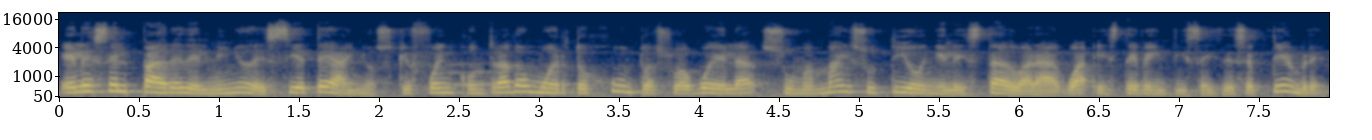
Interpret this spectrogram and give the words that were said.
Él es el padre del niño de 7 años que fue encontrado muerto junto a su abuela, su mamá y su tío en el estado Aragua este 26 de septiembre.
